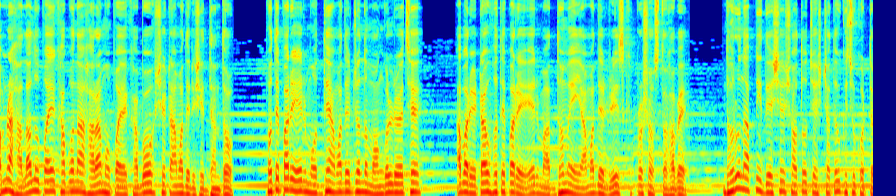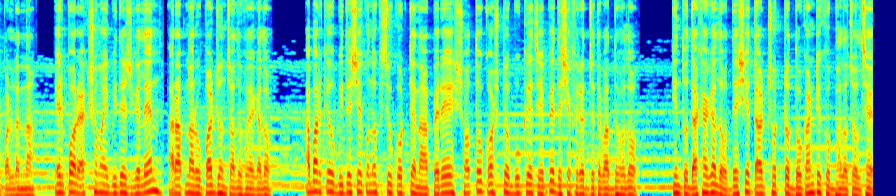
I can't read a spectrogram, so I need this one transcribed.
আমরা হালাল উপায়ে খাব না হারাম উপায়ে খাব, সেটা আমাদেরই সিদ্ধান্ত। হতে পারে এর মধ্যে আমাদের জন্য মঙ্গল রয়েছে, আবার এটাও হতে পারে এর মাধ্যমেই আমাদের রিস্ক প্রশস্ত হবে। ধরুন আপনি দেশে শত চেষ্টাতেও কিছু করতে পারলেন না, এরপর একসময় বিদেশ গেলেন আর আপনার উপার্জন চালু হয়ে গেল। আবার কেউ বিদেশে কোনো কিছু করতে না পেরে শত কষ্ট বুকে চেপে দেশে ফেরত যেতে বাধ্য হলো। কিন্তু দেখা গেল দেশে তার ছোট্ট দোকানটি খুব ভালো চলছে।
